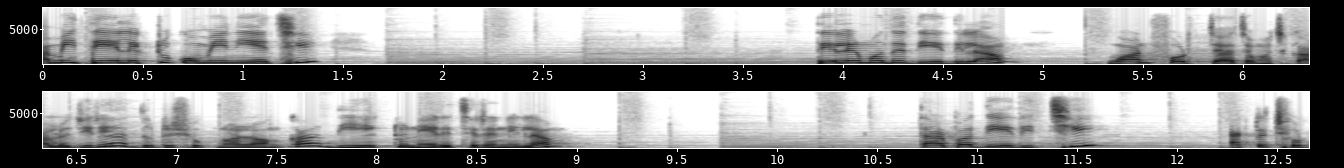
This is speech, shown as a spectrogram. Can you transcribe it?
আমি তেল একটু কমিয়ে নিয়েছি। তেলের মধ্যে দিয়ে দিলাম ওয়ান ফোর্থ চা চামচ কালো জিরে আর দুটো শুকনো লঙ্কা দিয়ে একটু নেড়ে ছেড়ে নিলাম। তারপর দিয়ে দিচ্ছি একটা ছোট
